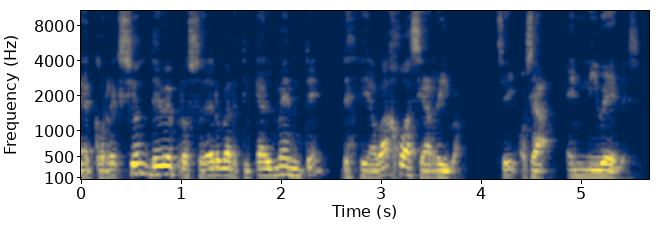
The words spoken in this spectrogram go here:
la corrección debe proceder verticalmente desde abajo hacia arriba, ¿sí? o sea, en niveles.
